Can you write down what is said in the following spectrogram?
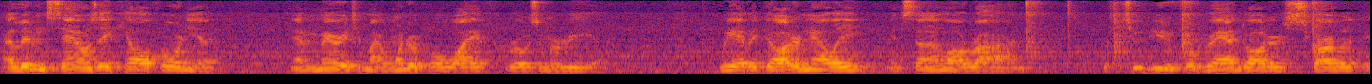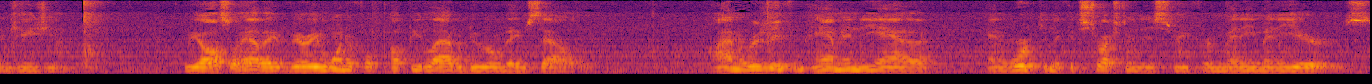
I live in San Jose, California, and I'm married to my wonderful wife, Rosa Maria. We have a daughter, Nellie, and son-in-law, Ron, with two beautiful granddaughters, Scarlett and Gigi. We also have a very wonderful puppy Labradoodle named Sally. I'm originally from Hammond, Indiana, and worked in the construction industry for many, many years.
